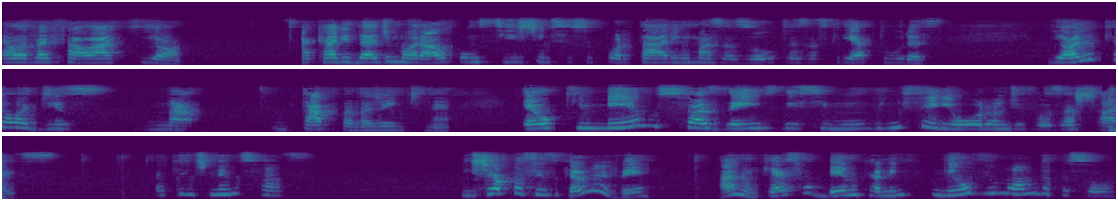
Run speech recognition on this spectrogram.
ela vai falar aqui, ó. A caridade moral consiste em se suportarem umas às outras as criaturas. E olha o que ela diz, um tapa na gente, né? É o que menos fazeis nesse mundo inferior onde vos achais. É o que a gente menos faz. Encher a paciência, quero me ver. Ah, não quero saber, não quero nem, nem ouvir o nome da pessoa.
